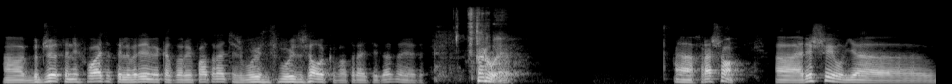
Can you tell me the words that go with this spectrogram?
А бюджета не хватит или время, которое потратишь, будет, будет жалко потратить, да, на это? Второе. А, хорошо. А, решил я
